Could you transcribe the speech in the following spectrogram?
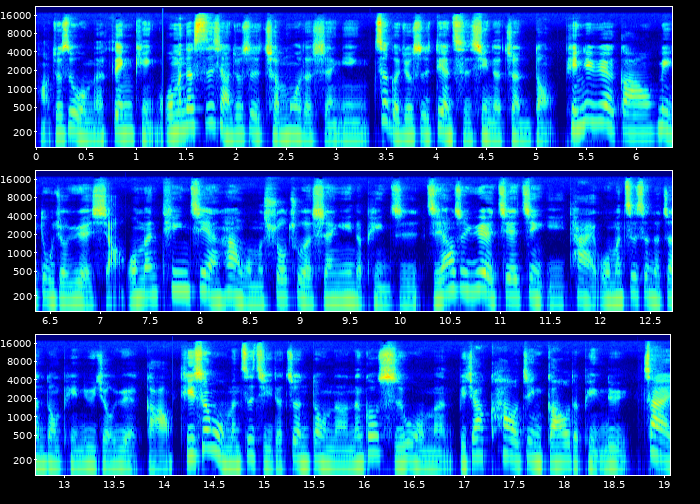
哈，就是我们的 thinking，我们的思想就是沉默的声音，这个就是电磁性的振动，频率越高，密度就越小。我们听见和我们说出的声音的品质，只要是越接近仪态，我们自身的振动频率就越高。提升我们自己的振动呢，能能够使我们比较靠近高的频率。在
